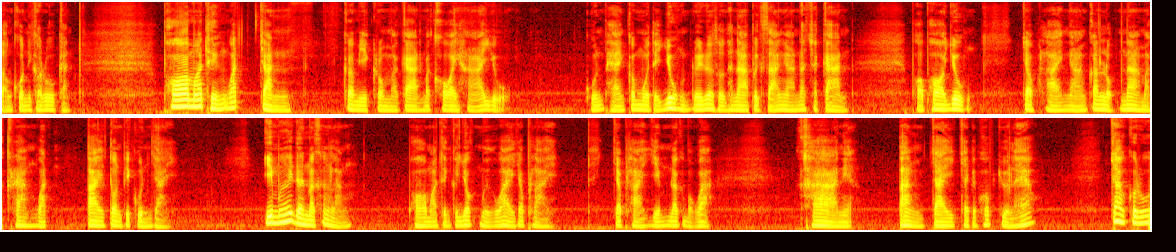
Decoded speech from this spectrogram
สองคนนี้เขารู้กัน พอมาถึงวัดจันทร์ก็มีกรมการมาคอยหาอยู่ขุนแผนก็มัวแต่ยุ่งด้วยเรื่องสนทนาปรึกษางานราชการ พอพ่อยุ่ง เจ้าพลายงามก็หลบหน้ามาข้างวัด ใต้ต้นพิกุลใหญ่ อีเมยเดินมาข้างหลัง พอมาถึงก็ยกมือไหว้เจ้าพลาย เจ้าพลายยิ้มแล้วก็บอกว่าข้าเนี่ยตั้งใจจะไปพบอยู่แล้ว เจ้าก็รู้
